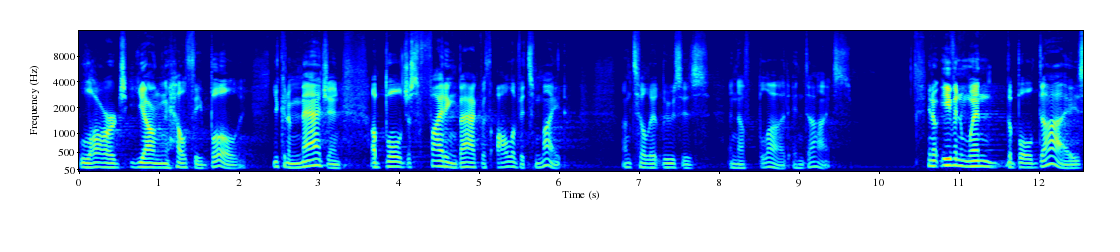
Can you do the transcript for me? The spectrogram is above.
large, young, healthy bull. You can imagine a bull just fighting back with all of its might until it loses enough blood and dies. You know, even when the bull dies,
